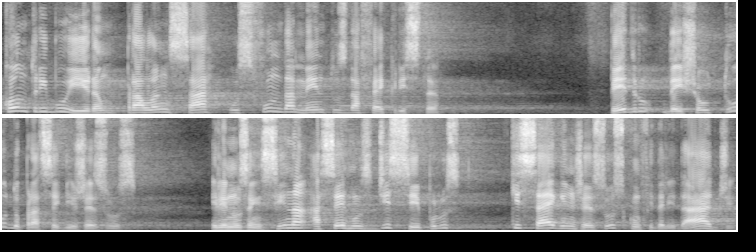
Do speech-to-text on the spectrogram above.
contribuíram para lançar os fundamentos da fé cristã. Pedro deixou tudo para seguir Jesus. Ele nos ensina a sermos discípulos que seguem Jesus com fidelidade,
